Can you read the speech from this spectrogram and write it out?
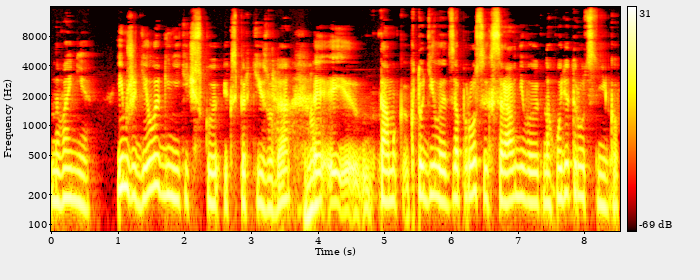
на войне, им же делают генетическую экспертизу, да. Ну. Э, э, там кто делает запрос, их сравнивают, находят родственников.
